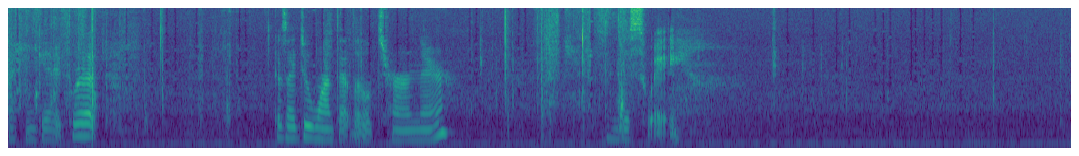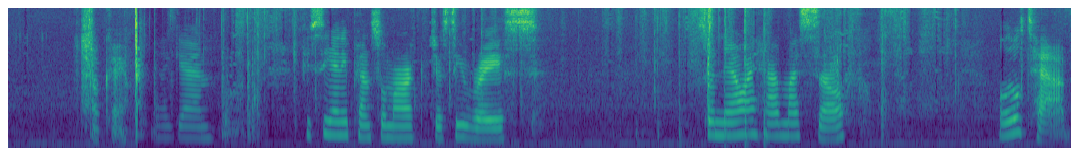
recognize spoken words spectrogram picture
I can get a grip because I do want that little turn there and this way Okay, and again, if you see any pencil mark, just erase. So now I have myself a little tab.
